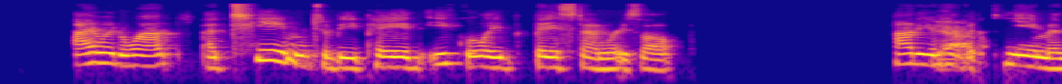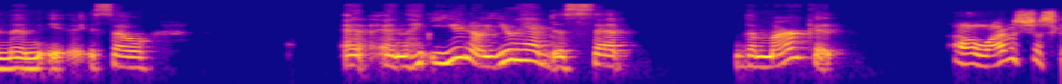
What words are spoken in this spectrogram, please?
I would want a team to be paid equally based on result. How do you yeah. have a team and then so and, and you know, you had to set the market Oh, I was just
